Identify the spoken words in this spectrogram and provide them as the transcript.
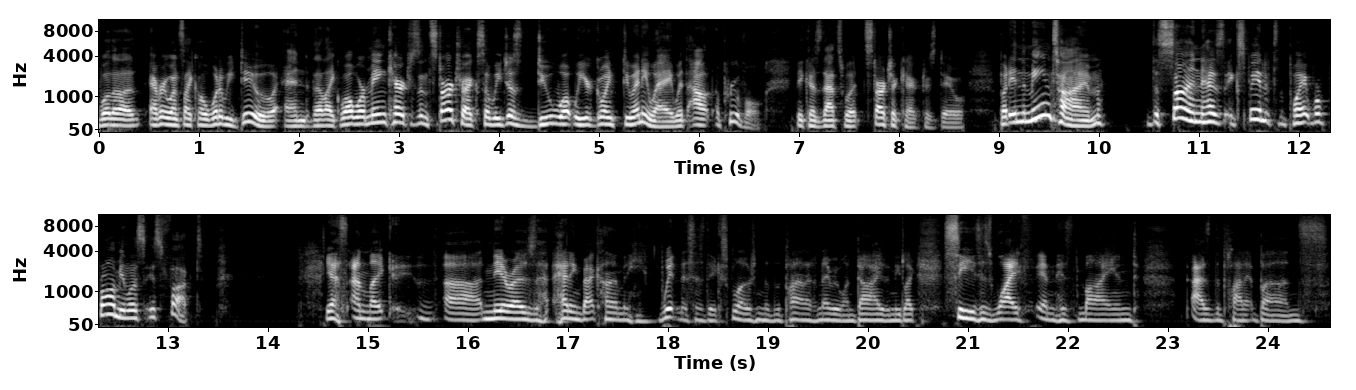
well, everyone's like, oh, what do we do? And they're like, well, we're main characters in Star Trek, so we just do what we are going to do anyway without approval, because that's what Star Trek characters do. But in the meantime, the sun has expanded to the point where Romulus is fucked. Yes, and like uh, Nero's heading back home, and he witnesses the explosion of the planet, and everyone dies, and he like sees his wife in his mind as the planet burns,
